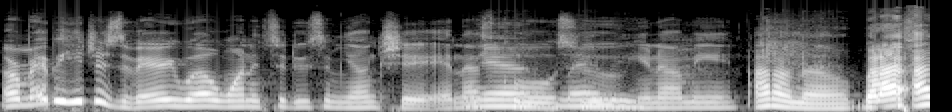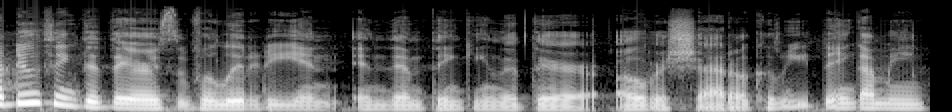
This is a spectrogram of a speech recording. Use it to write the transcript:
Or maybe he just very well wanted to do some young shit, and that's Yeah, cool too. You know what I mean? I don't know, but I, I do think that there's validity in, in them thinking that they're overshadowed. Because you think, I mean,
